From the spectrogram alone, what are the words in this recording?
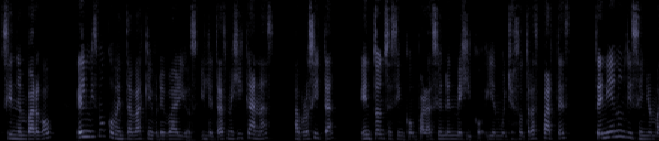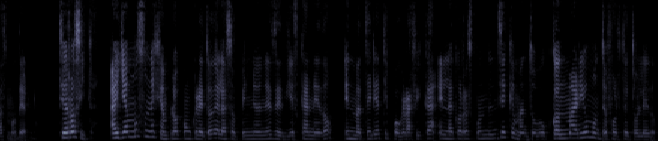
Sin embargo, él mismo comentaba que brevarios y letras mexicanas, abro cita, entonces en comparación en México y en muchas otras partes, tenían un diseño más moderno. Cierro cita. Hallamos un ejemplo concreto de las opiniones de Díez Canedo en materia tipográfica en la correspondencia que mantuvo con Mario Monteforte Toledo,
